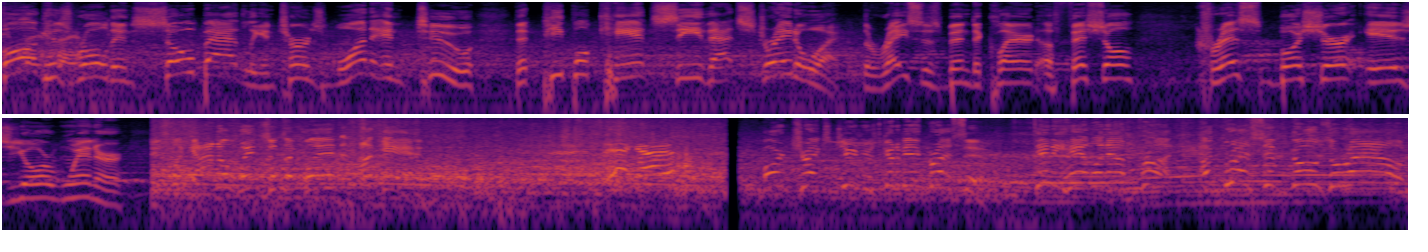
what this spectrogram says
Fog has rolled in so badly in turns one and two that people can't see that straightaway. The race has been declared official. Chris Buescher is your winner. Logano wins at the Glen again. Hey, guys. Martin Truex Jr. is going to be aggressive. Denny Hamlin out front. Aggressive goes around.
